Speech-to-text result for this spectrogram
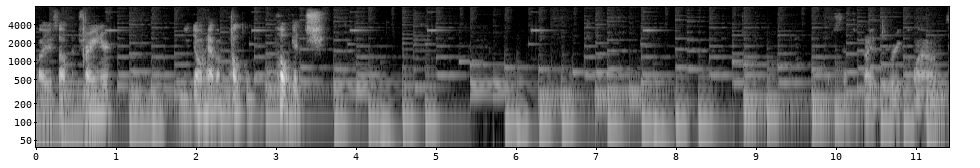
Call yourself a trainer. You don't have a poke Poketch. Just have to find three clowns.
